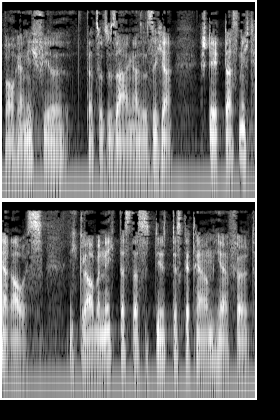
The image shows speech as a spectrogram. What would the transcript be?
brauche ja nicht viel dazu zu sagen. Also sicher steht das nicht heraus. Ich glaube nicht, dass das das Kriterium hier erfüllt.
